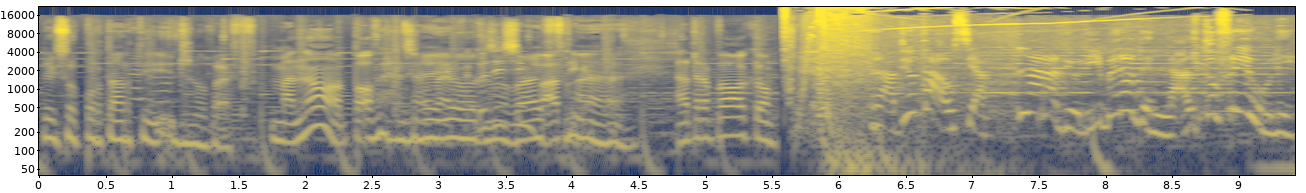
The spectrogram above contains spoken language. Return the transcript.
Devi sopportarti Genoveffa. Ma no, povera Eh, Genoveffa, così Genoveffa, simpatica. eh. A tra poco. Radio Tausia, la radio libera dell'Alto Friuli.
